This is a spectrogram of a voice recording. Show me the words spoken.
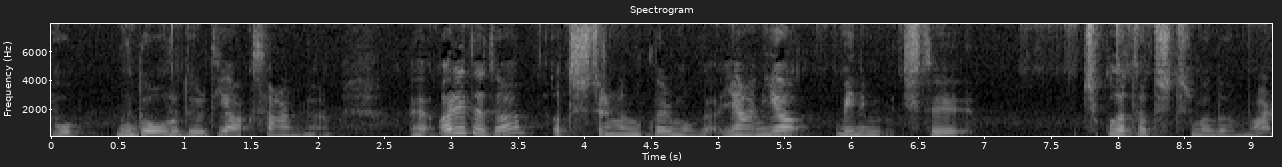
bu. Bu doğrudur diye aktarmıyorum. Arada da atıştırmalıklarım oluyor. Yani ya benim işte çikolata atıştırmalığım var.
